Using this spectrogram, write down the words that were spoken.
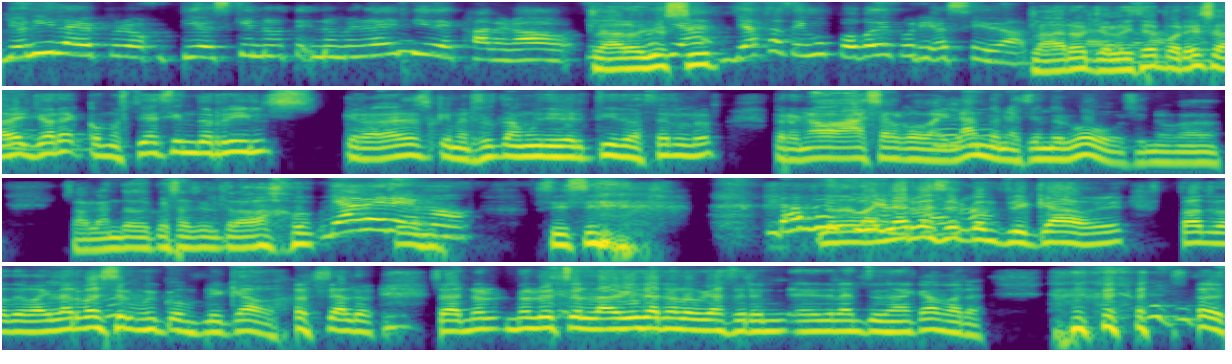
yo, ni la he, pero, tío, es que no, no me la he ni descargado. Claro, yo ya, sí. Ya hasta tengo un poco de curiosidad. Claro, yo lo hice por eso. A ver, yo ahora, como estoy haciendo reels, que la verdad es que me resulta muy divertido hacerlos, pero no salgo bailando ni haciendo el bobo, sino hablando de cosas del trabajo. Ya veremos. Sí, sí lo de bailar va a ser complicado, ¿eh? lo de bailar va a ser muy complicado. O sea, no, lo he hecho en la vida, no lo voy a hacer delante de una cámara.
